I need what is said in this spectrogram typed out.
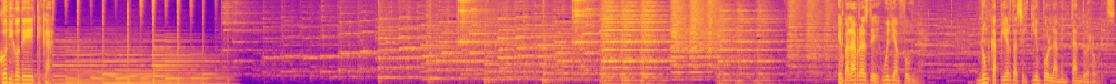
Código de ética. En palabras de William Faulkner, nunca pierdas el tiempo lamentando errores.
